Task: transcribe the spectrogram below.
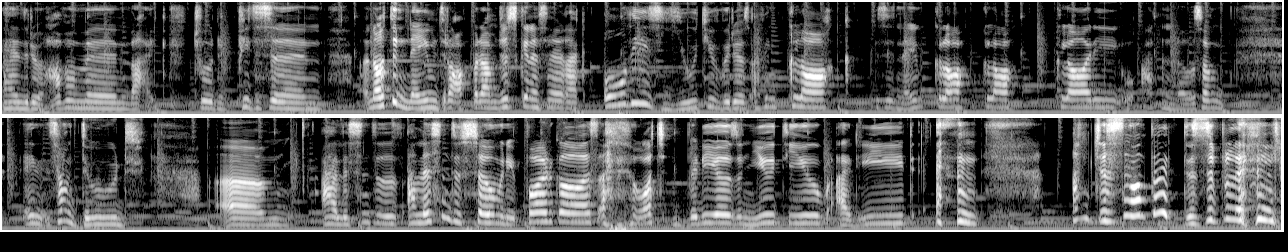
Andrew Huberman, like Jordan Peterson, not to name drop, but I'm just gonna say like all these YouTube videos. I think Clark is his name, Clark, Clark, Clary, or I don't know, some eh, some dude. Um, I listen to this, I listen to so many podcasts. I watch videos on YouTube. I read, and I'm just not that disciplined.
